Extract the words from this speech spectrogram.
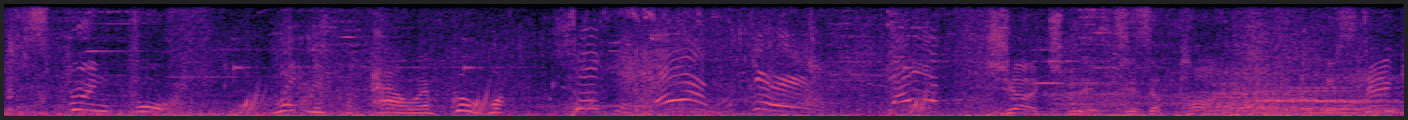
Spring forth! Witness the power of Gowa. Shake it and stir. Judgment is upon you. You stand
